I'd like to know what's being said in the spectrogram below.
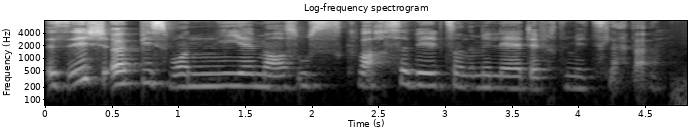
es ist etwas, das niemals ausgewachsen wird, sondern wir lernen einfach damit zu leben.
